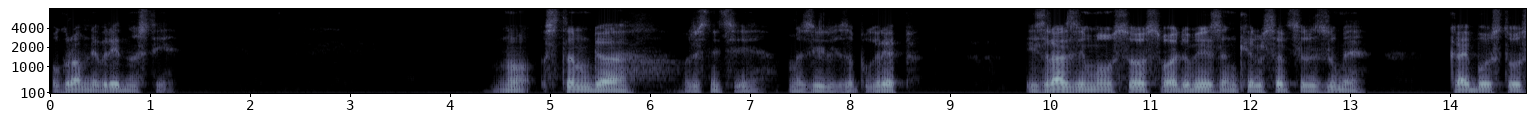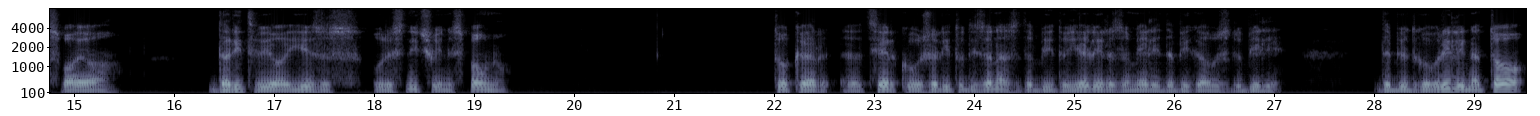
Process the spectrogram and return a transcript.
ogromne vrednosti. No, s tem ga v resnici mazili za pogreb. Izrazi mu vso svojo ljubezen, ker v srcu razume, kaj bo s to svojo daritvijo Jezus uresničil in izpolnil. To, kar cerkev želi tudi za nas, da bi dojeli, razumeli, da bi ga vzljubili. Da bi odgovorili na to,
